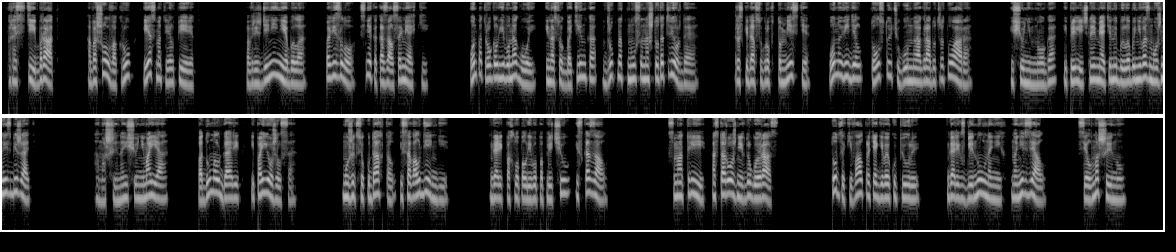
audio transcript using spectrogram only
«Прости, брат», обошел вокруг и осмотрел перед. Повреждений не было. Повезло, снег оказался мягкий. Он потрогал его ногой, и носок ботинка вдруг наткнулся на что-то твердое. Раскидав сугроб в том месте, он увидел толстую чугунную ограду тротуара. Еще немного, и приличной вмятины было бы невозможно избежать. А машина еще не моя, подумал Гарик и поежился. Мужик все кудахтал и совал деньги. Гарик похлопал его по плечу и сказал: "Смотри, осторожней в другой раз". Тот закивал, протягивая купюры. Гарик взглянул на них, но не взял. Сел в машину.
